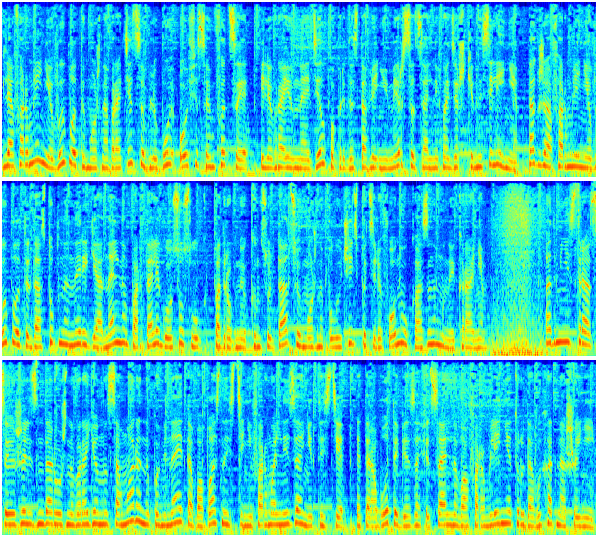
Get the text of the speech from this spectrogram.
Для оформления выплаты можно обратиться в любой офис МФЦ или в районный отдел по предоставлению мер социальной поддержки населения. Также оформление выплаты доступно на региональном портале госуслуг. Подробную консультацию можно получить по телефону, указанному на экране. Администрация железнодорожного района Самары напоминает об опасности неформальной занятости. Это работа без официального оформления трудовых отношений.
